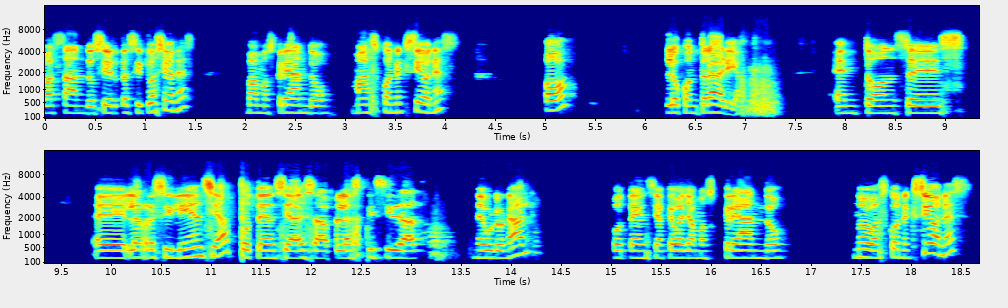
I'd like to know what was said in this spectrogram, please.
pasando ciertas situaciones, vamos creando más conexiones o lo contrario. Entonces, eh, la resiliencia potencia esa plasticidad neuronal, potencia que vayamos creando nuevas conexiones.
